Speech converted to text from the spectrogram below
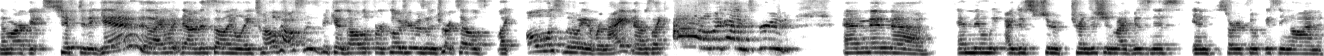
the market shifted again, and I went down to selling only 12 houses because all the foreclosures and short sales like almost went away overnight. And I was like, oh my god, I'm screwed. And then, uh, and then we, I just transitioned my business and started focusing on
